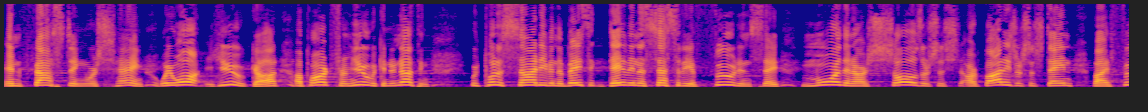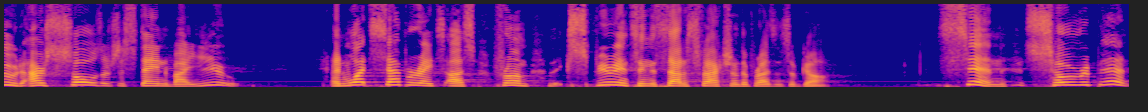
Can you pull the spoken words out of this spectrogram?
In fasting, we're saying, We want you, God. Apart from you, we can do nothing we put aside even the basic daily necessity of food and say, more than our souls are, our bodies are sustained by food, our souls are sustained by you. And what separates us from experiencing the satisfaction of the presence of God? Sin. So repent.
